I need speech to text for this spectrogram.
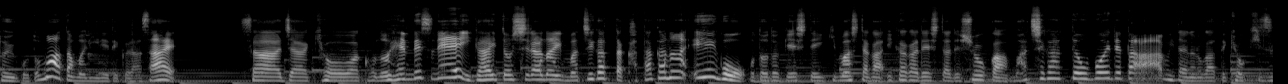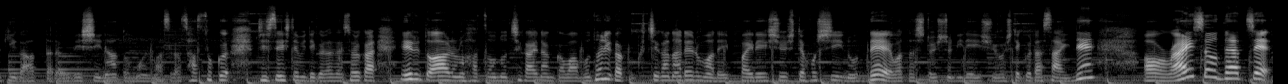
ということも頭に入れてください。さあ、じゃあ今日はこの辺ですね。意外と知らない間違ったカタカナ英語をお届けしていきましたが、いかがでしたでしょうか？間違って覚えてたみたいなのがあって今日気づきがあったら嬉しいなと思いますが、早速実践してみてください。それから L と R の発音の違いなんかはもうとにかく口が慣れるまでいっぱい練習してほしいので、私と一緒に練習をしてくださいね。Alright, so that's it.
